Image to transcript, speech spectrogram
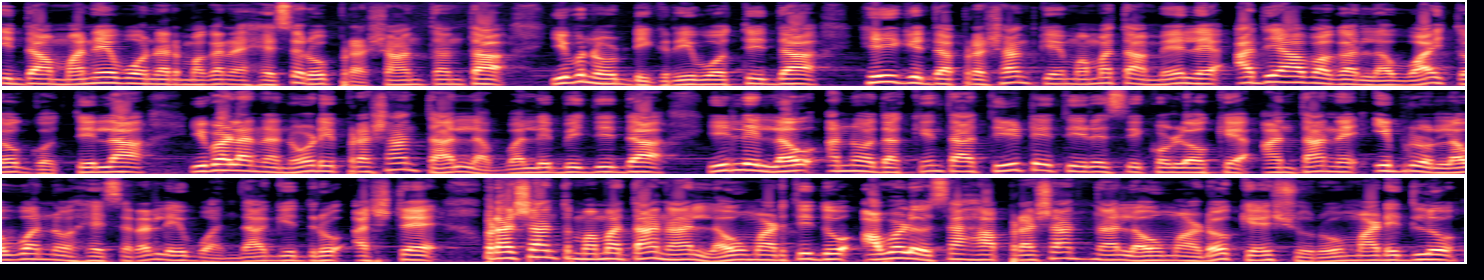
ಇದ್ದ ಮನೆ ಓನರ್ ಮಗನ ಹೆಸರು ಪ್ರಶಾಂತ್ ಅಂತ. ಇವನು ಡಿಗ್ರಿ ಓದ್ತಿದ್ದ. ಹೀಗಿದ್ದ ಪ್ರಶಾಂತ್ಗೆ ಮಮತಾ ಮೇಲೆ ಅದ್ಯಾವಾಗ ಲವ್ ಆಯ್ತೋ ಗೊತ್ತಿಲ್ಲ. ಇವಳನ್ನ ನೋಡಿ ಪ್ರಶಾಂತ ಲವ್ ಅಲ್ಲಿ ಬಿದ್ದಿದ್ದ. ಇಲ್ಲಿ ಲವ್ ಅನ್ನೋದಕ್ಕಿಂತ ತೀಟಿ ತೀರಿಸಿಕೊಳ್ಳೋಕೆ ಅಂತಾನೆ ಇಬ್ರು ಲವ್ ಅನ್ನೋ ಹೆಸರಲ್ಲಿ ಒಂದಾಗಿದ್ರು ಅಷ್ಟೇ. ಪ್ರಶಾಂತ್ ಮಮತಾನ ಲವ್ ಮಾಡ್ತಿದ್ದು. ಅವಳು ಸಹ ಪ್ರಶಾಂತ್ನ ಲವ್ ಮಾಡೋಕೆ ಶುರು ಮಾಡಿದ್ಲು.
